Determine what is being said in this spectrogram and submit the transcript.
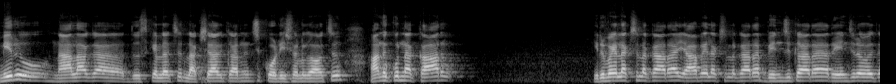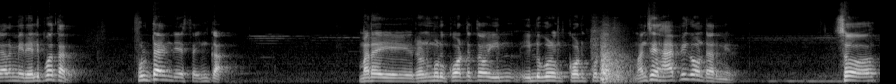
మీరు నాలాగా దూసుకెళ్ళచ్చు లక్షాధికారి నుంచి కోటీశ్వరులు కావచ్చు. అనుకున్న కారు ఇరవై లక్షల కారా యాభై లక్షల కారా బెంజ్ కారా రేంజ్ రోవర్ కారా మీరు వెళ్ళిపోతారు. ఫుల్ టైం చేస్తే ఇంకా. మరి రెండు మూడు కోట్లతో ఇల్లు ఇల్లు కూడా కొనుక్కుంటారు. మంచిగా హ్యాపీగా ఉంటారు మీరు. సో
